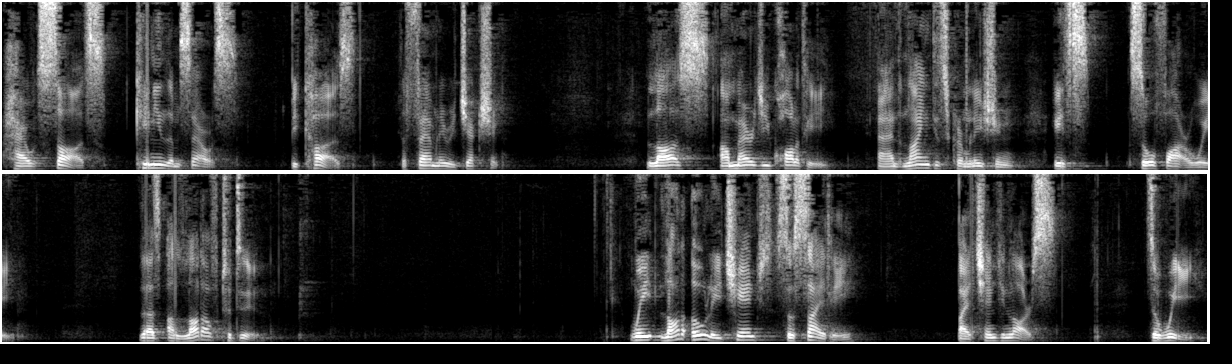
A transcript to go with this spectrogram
have thoughts killing themselves because the family rejection, loss of marriage equality, and line discrimination is so far away. There's a lot of to do. We not only change society by changing laws. The way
